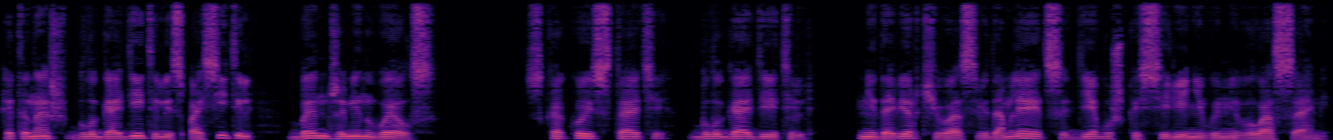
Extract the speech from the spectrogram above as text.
это наш благодетель и спаситель Бенджамин Уэллс». «С какой стати, благодетель?» — недоверчиво осведомляется девушка с сиреневыми волосами.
